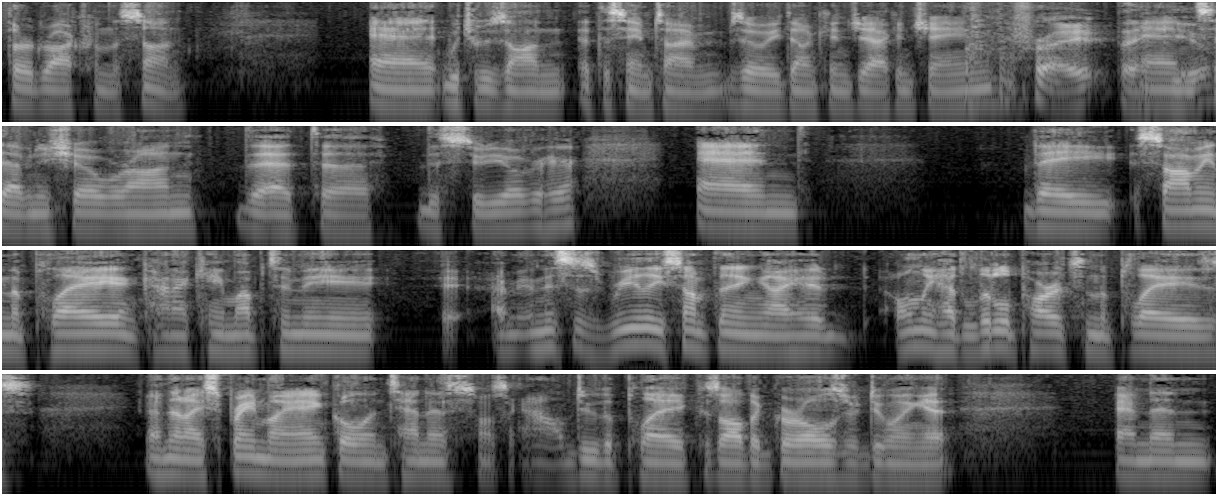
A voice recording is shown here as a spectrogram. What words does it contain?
Third Rock from the Sun, and which was on at the same time. Zoe Duncan, Jack and Jane, Right. Thank you. and you. 70 Show were on that uh, this studio over here, and they saw me in the play and kind of came up to me. I mean, this is really something I had only had little parts in the plays, and then I sprained my ankle in tennis. So I was like, I'll do the play because all the girls are doing it, and then.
